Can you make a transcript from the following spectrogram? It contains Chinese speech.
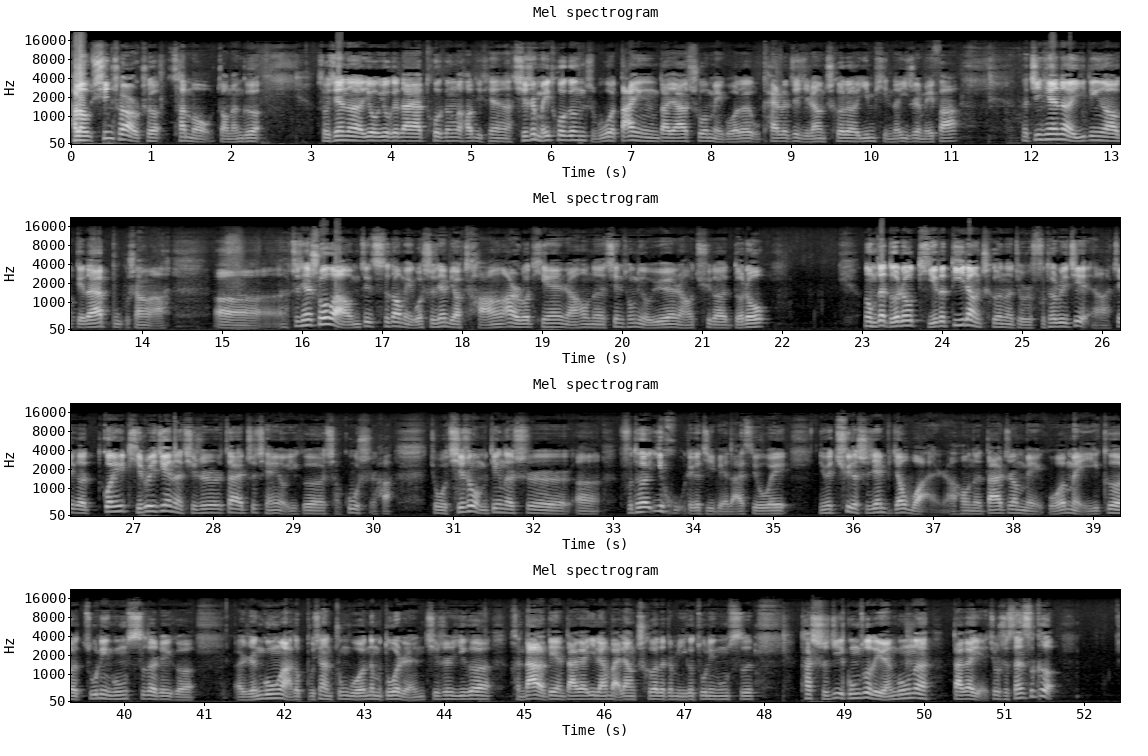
Hello，新车二手车参谋找南哥。首先呢，又又跟大家拖更了好几天啊，其实没拖更，只不过答应大家说美国的我开了这几辆车的音频呢，一直也没发。那今天呢，一定要给大家补上啊。呃，之前说过啊，我们这次到美国时间比较长，二十多天，然后呢，先从纽约，然后去了德州。那我们在德州提的第一辆车呢，就是福特锐界啊。这个关于提锐界呢，其实在之前有一个小故事哈。就其实我们定的是呃福特翼虎这个级别的 SUV，因为去的时间比较晚，然后呢，大家知道美国每一个租赁公司的这个呃人工啊都不像中国那么多人。其实一个很大的店，大概一两百辆车的这么一个租赁公司，它实际工作的员工呢，大概也就是三四个。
